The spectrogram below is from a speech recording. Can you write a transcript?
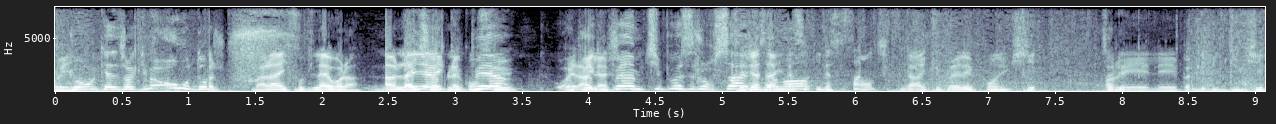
Oui. Qu'il y a des gens qui. Oh, dommage. Bah là, il faut que. Là, voilà. Là, Là, il il chope la récupère- construit. Ouais, il a récupéré un petit peu, c'est toujours ça, déjà ça, il a, évidemment. il a 150. Il a récupéré les points du kill. Enfin, Salut. les, les, les bits du kill.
